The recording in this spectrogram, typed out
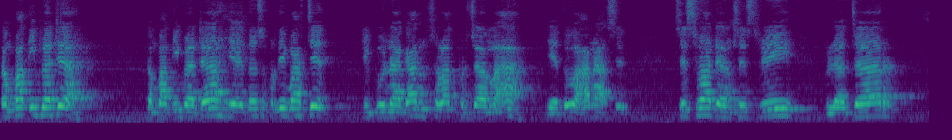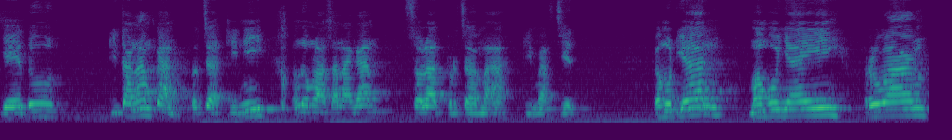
tempat ibadah. Tempat ibadah yaitu seperti masjid digunakan sholat berjamaah yaitu anak siswa dan siswi belajar yaitu ditanamkan sejak dini untuk melaksanakan sholat berjamaah di masjid. Kemudian mempunyai ruang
